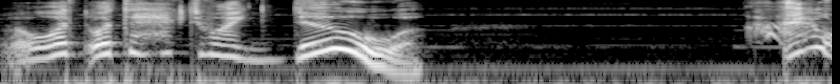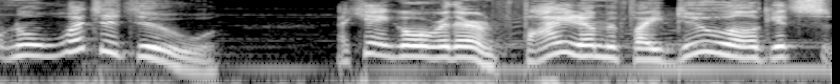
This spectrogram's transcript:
What what the heck do I do? I don't know what to do. I can't go over there and fight him. If I do, I'll get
